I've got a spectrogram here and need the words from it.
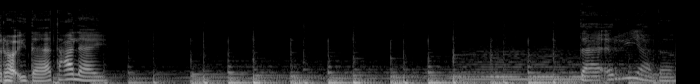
رائدات عاليه. راء الريادة.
